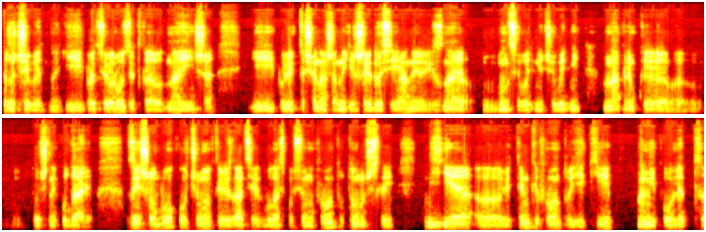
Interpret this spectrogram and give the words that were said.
Це ж очевидно. І працює розвідка одна і інша. І повірте, що наша не гірша від росіян і знає ну, на сьогодні очевидні напрямки е, точних ударів. З іншого боку, чому активізація відбулася по всьому фронту, в тому числі є е, відтинки фронту, які на мій погляд, е,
